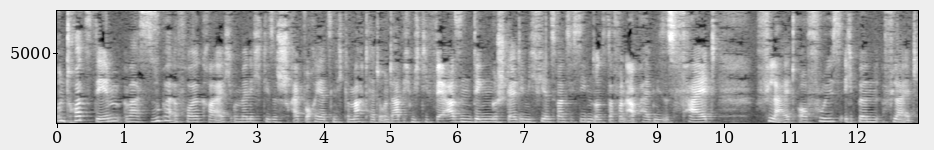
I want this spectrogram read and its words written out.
Und trotzdem war es super erfolgreich. Und wenn ich diese Schreibwoche jetzt nicht gemacht hätte, und da habe ich mich diversen Dingen gestellt, die mich 24-7 sonst davon abhalten, dieses Fight, Flight or Freeze. Ich bin Flight.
